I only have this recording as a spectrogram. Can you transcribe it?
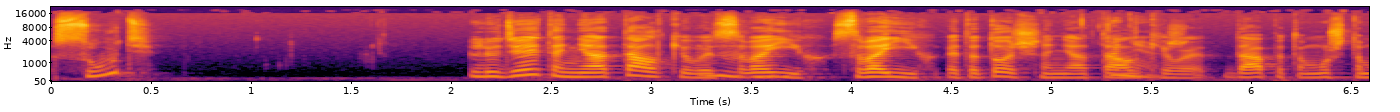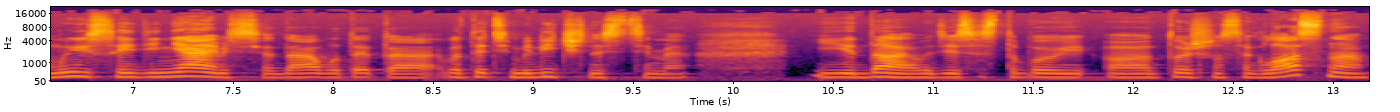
суть, людей это не отталкивает mm-hmm. своих, своих это точно не отталкивает, Конечно. да, потому что мы соединяемся, да, вот это, вот этими личностями. И да, вот здесь я с тобой а, точно согласна.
